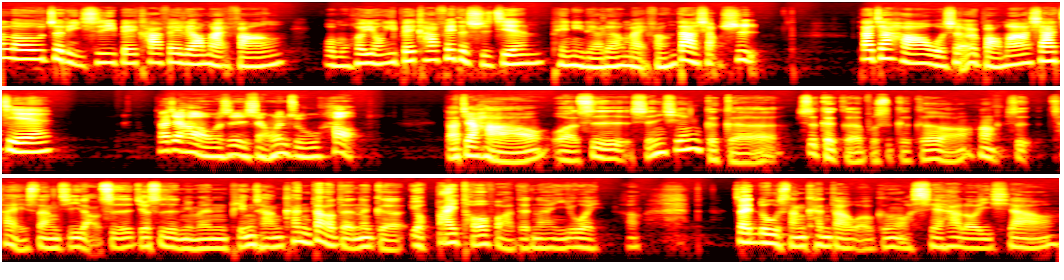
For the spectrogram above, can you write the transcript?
Hello，这里是一杯咖啡聊买房，我们会用一杯咖啡的时间陪你聊聊买房大小事。大家好，我是二宝妈虾姐。大家好，我是想问族浩。大家好，我是神仙哥哥，是哥哥不是哥哥哦，哈，是蔡尚基老师，就是你们平常看到的那个有白头发的那一位啊，在路上看到我，跟我 say hello 一下哦。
